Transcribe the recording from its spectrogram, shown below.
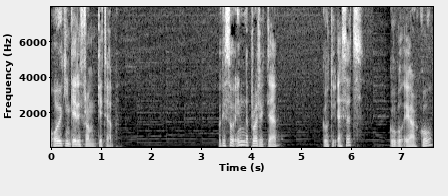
Or you can get it from GitHub. Okay, so in the project tab, go to assets Google AR Core,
